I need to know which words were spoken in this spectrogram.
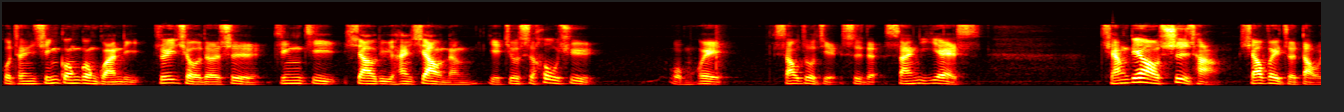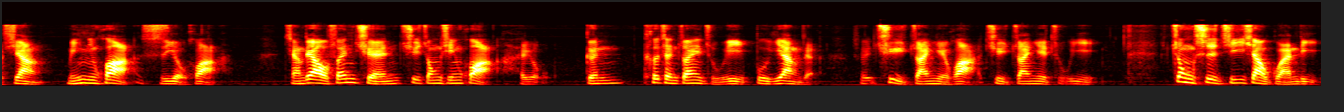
或称新公共管理，追求的是经济效率和效能，也就是后续我们会稍作解释的三 ES，强调市场消费者导向、民营化、私有化，强调分权去中心化，还有跟科层专业主义不一样的，所以去专业化、去专业主义，重视绩效管理。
